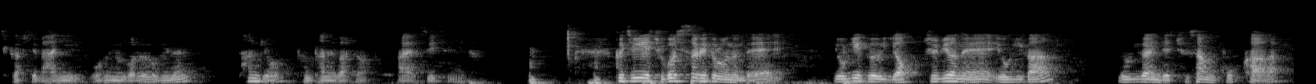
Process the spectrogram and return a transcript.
집값이 많이 오르는 것을 우리는 판교, 동탄을 봐서 알 수 있습니다. 그 뒤에 주거시설이 들어오는데, 여기 그 역 주변에 여기가, 여기가 이제 주상 복합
